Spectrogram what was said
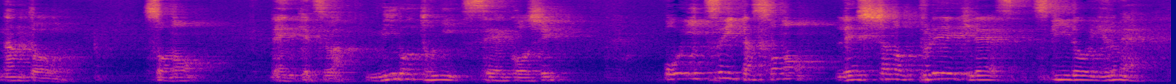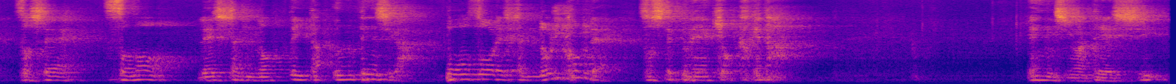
なんとその連結は見事に成功し追いついたその列車のブレーキでスピードを緩めそしてその列車に乗っていた運転手が暴走列車に乗り込んでそしてブレーキをかけた。エンジンは停止し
